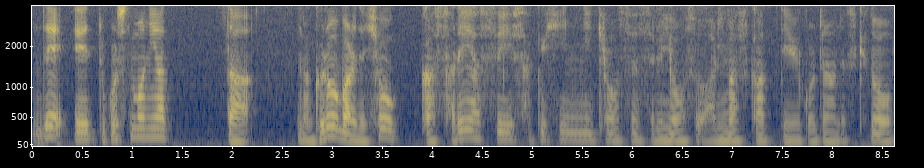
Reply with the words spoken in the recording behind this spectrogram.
で、えっ、と、ご質問にあった、まあ、グローバルで評価されやすい作品に共通する要素はありますかっていうことなんですけど、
